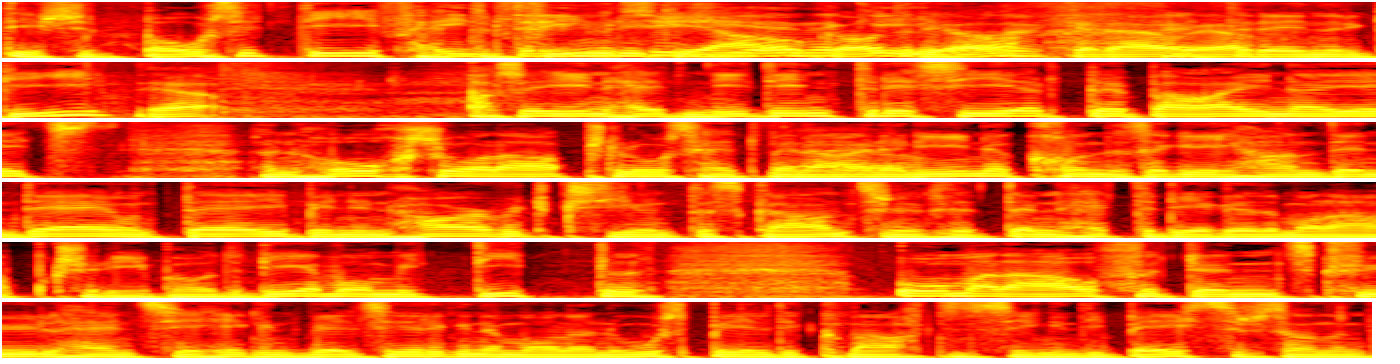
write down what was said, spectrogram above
Ist er positiv? Hat er feurige Augen? Energie, oder? Ja. Genau, hat er Energie? Ja. Also ihn hat nicht interessiert, ob einer jetzt einen Hochschulabschluss hat, wenn ja, einer ja. reinkommt und sagt, ich habe den der und der, ich bin in Harvard und das Ganze, und dann hat er die gerade mal abgeschrieben. Oder die, die mit Titel rumlaufen, dann das Gefühl haben, sie haben, irgendwann mal eine Ausbildung gemacht haben, sind die besser, sondern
